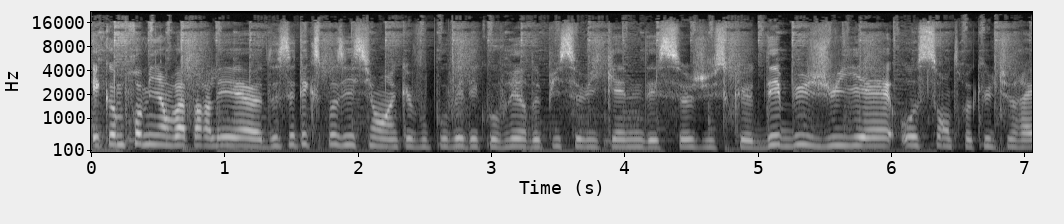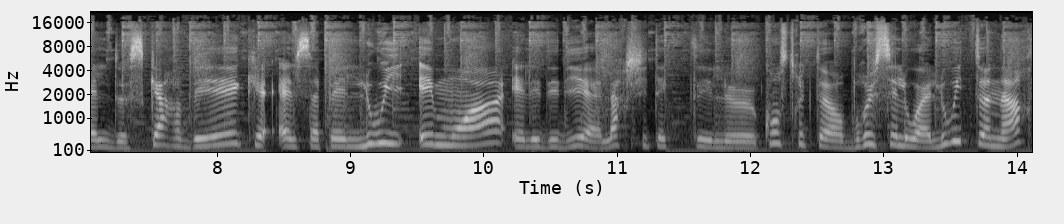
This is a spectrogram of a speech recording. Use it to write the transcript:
et comme promis, on va parler euh, de cette exposition hein, que vous pouvez découvrir depuis ce week-end et ce jusque début juillet au Centre culturel de Scarbeck. Elle s'appelle Louis et moi. Elle est dédiée à l'architecte et le constructeur bruxellois Louis Tenart.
